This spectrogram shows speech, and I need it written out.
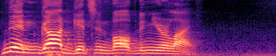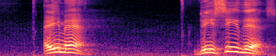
then God gets involved in your life. Amen. Do you see this?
